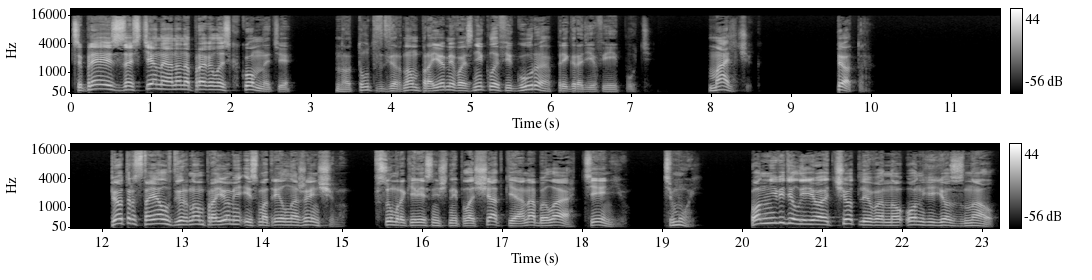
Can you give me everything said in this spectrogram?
Цепляясь за стены, она направилась к комнате. Но тут в дверном проеме возникла фигура, преградив ей путь. Мальчик. Петр. Петр стоял в дверном проеме и смотрел на женщину. В сумраке лестничной площадки она была тенью, тьмой. Он не видел ее отчетливо, но он ее знал.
